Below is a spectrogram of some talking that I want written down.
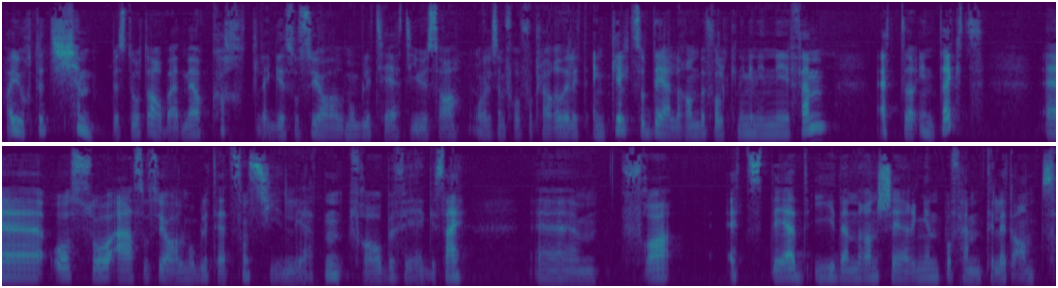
har gjort et kjempestort arbeid med å kartlegge sosial mobilitet i USA. Og liksom For å forklare det litt enkelt, så deler han befolkningen inn i fem etter inntekt. Eh, og så er sosial mobilitet sannsynligheten fra å bevege seg eh, fra et sted i den rangeringen på fem til et annet.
